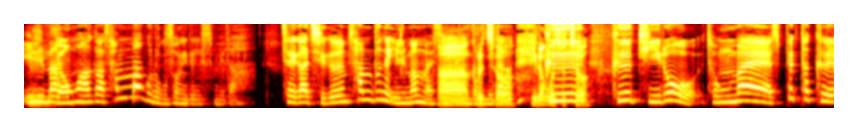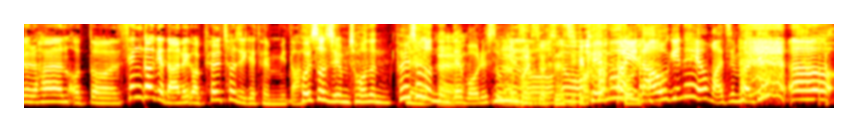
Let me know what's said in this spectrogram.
일막 영화가 3막으로 구성이 되어 있습니다. 제가 지금 3분의 1만 말씀드린 아 그렇죠. 겁니다. 이런 거 그, 좋죠. 그 뒤로 정말 스펙타클한 어떤 생각의 나래가 펼쳐지게 됩니다. 벌써 지금 저는 펼쳐졌는데 네. 머릿속에서 음, 벌써 어, 괴물이 나오긴 해요 마지막에 어,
